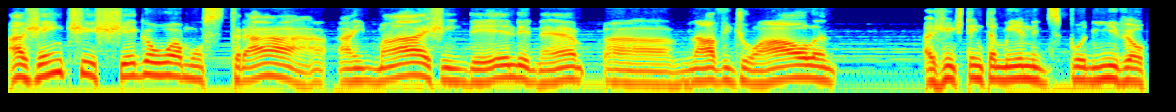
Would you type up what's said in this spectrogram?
A gente chega a mostrar a imagem dele, né, uh, na videoaula. A gente tem também ele disponível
